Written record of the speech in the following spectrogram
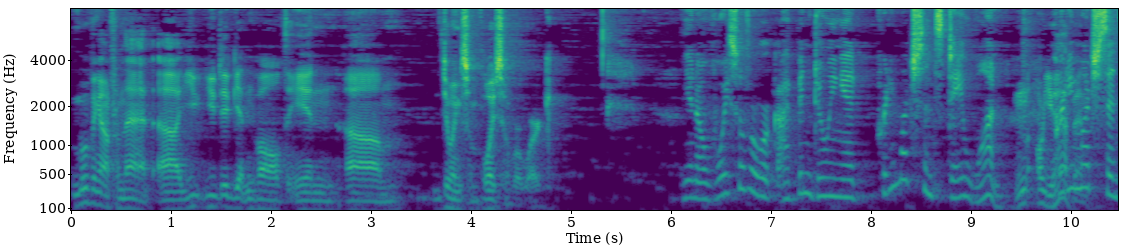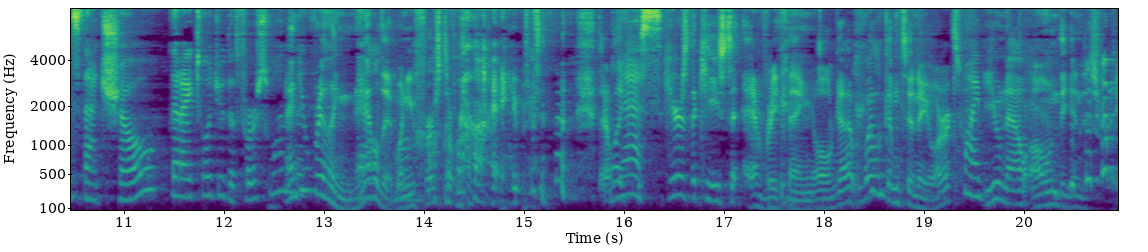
moving on from that, uh, you, you did get involved in um, doing some voiceover work. You know, voiceover work. I've been doing it pretty much since day one. Mm, Oh, you have pretty much since that show that I told you, the first one. And you really nailed it when you first arrived. They're like, Yes. here's the keys to everything, Olga. Welcome to New York. why- You now own the industry.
